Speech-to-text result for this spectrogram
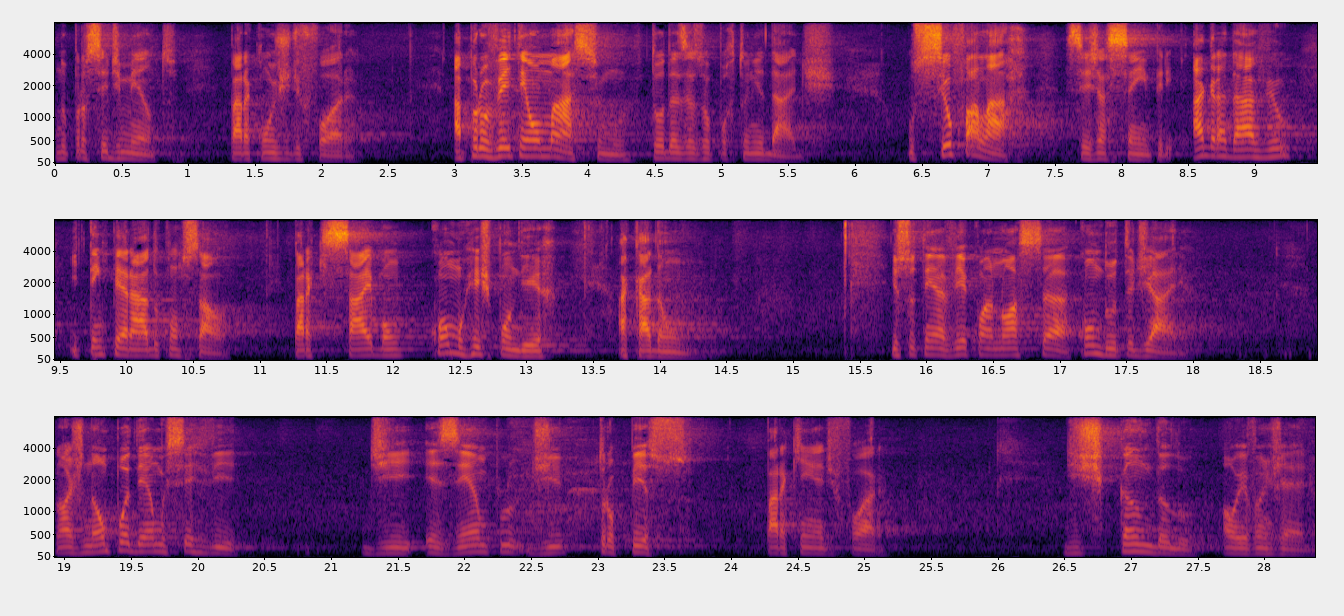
no procedimento para os de fora. Aproveitem ao máximo todas as oportunidades. O seu falar seja sempre agradável e temperado com sal, para que saibam como responder a cada um. Isso tem a ver com a nossa conduta diária. Nós não podemos servir de exemplo de tropeço para quem é de fora, de escândalo ao Evangelho.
